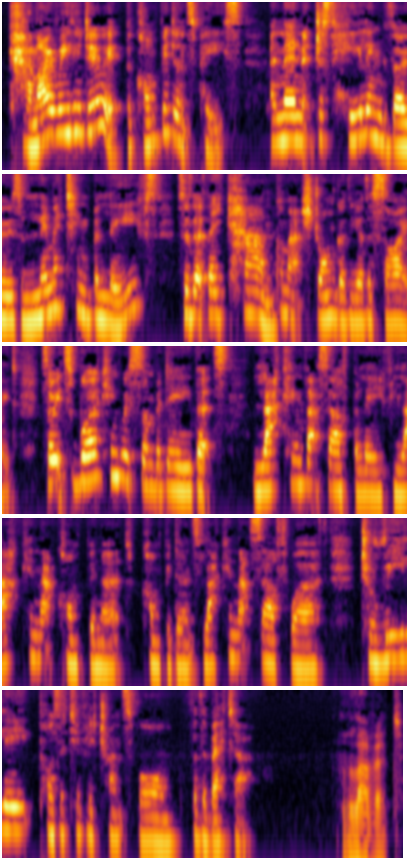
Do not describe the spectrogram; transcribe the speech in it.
Can I really do it? The confidence piece. And then just healing those limiting beliefs so that they can come out stronger the other side. So it's working with somebody that's lacking that self belief, lacking that confident confidence, lacking that self worth to really positively transform for the better. Love it.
